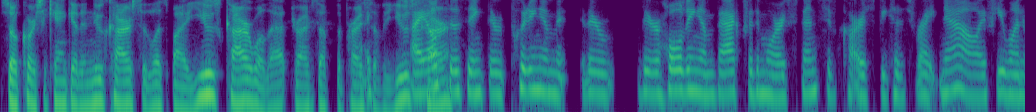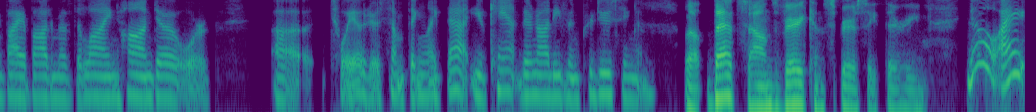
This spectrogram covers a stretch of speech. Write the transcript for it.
so of course you can't get a new car, so let's buy a used car. Well, that drives up the price I, of a used I car. I also think they're putting them. They're they're holding them back for the more expensive cars because right now, if you want to buy a bottom of the line Honda or uh, Toyota or something like that, you can't. They're not even producing them. Well, that sounds very conspiracy theory. No, I.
